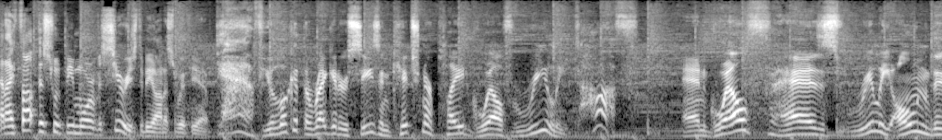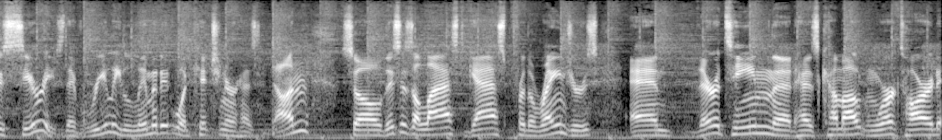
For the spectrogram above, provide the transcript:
And I thought this would be more of a series, to be honest with you. Yeah, if you look at the regular season, Kitchener played Guelph really tough. And Guelph has really owned this series. They've really limited what Kitchener has done. So this is a last gasp for the Rangers, and they're a team that has come out and worked hard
